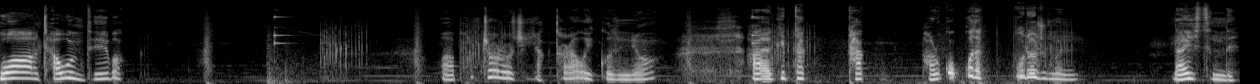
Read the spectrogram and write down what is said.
와 자원 대박. 와 펀처로 지금 약탈하고 있거든요. 아 이렇게 딱, 닭 바로 꼬꼬닥 뿌려주면 나이스인데.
